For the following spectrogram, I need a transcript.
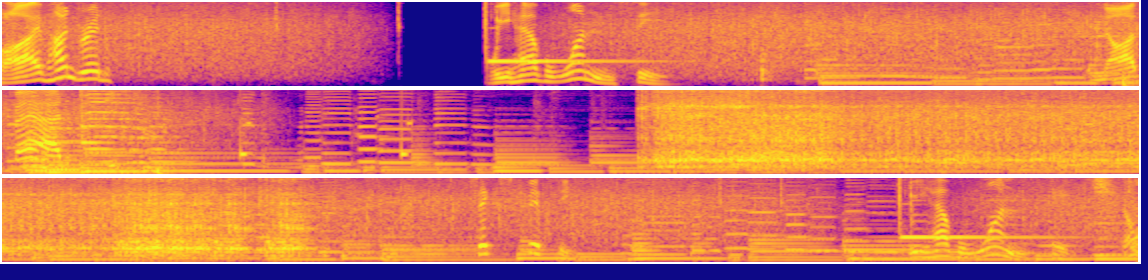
Five hundred. We have one C. Not bad. Six fifty. We have one H. Don't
